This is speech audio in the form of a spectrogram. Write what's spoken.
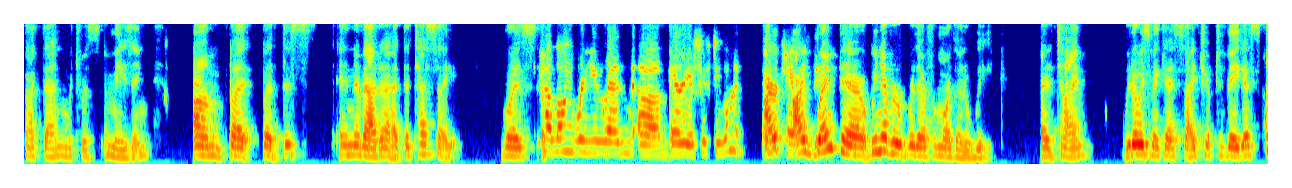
back then, which was amazing. Um, but but this in Nevada at the test site was How long were you in um, Area 51? I, I went there. We never were there for more than a week at a time. We'd always make a side trip to Vegas.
